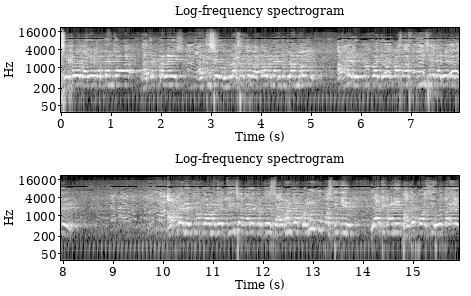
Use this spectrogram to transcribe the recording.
शेकडो कार्यकर्त्यांचा अतिशय उल्हासाचं वातावरण आहे दुधराम भाऊ. आपल्या नेतृत्वात जवळपास आज तीनशे कार्यकर्ते. आपल्या नेतृत्वामध्ये तीनशे कार्यकर्ते साहेबांच्या प्रमुख उपस्थितीत या ठिकाणी भाजपवासी होत आहेत.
